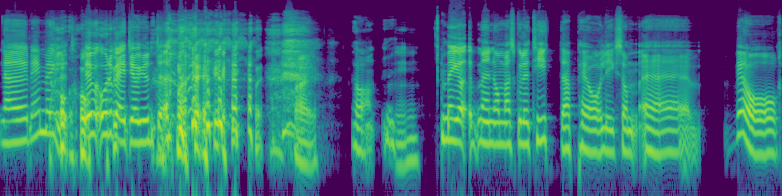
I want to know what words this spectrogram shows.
Nej, det är möjligt. Det, och det vet jag ju inte. nej. nej. Ja. Mm. Men, jag, men om man skulle titta på liksom, eh, vår,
